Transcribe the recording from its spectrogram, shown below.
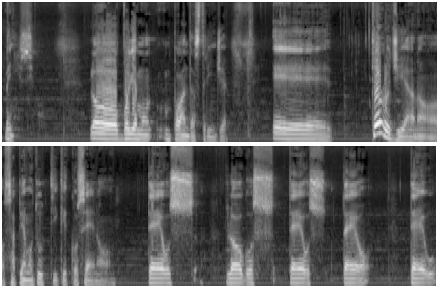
Benissimo. Lo vogliamo un po' andare a stringere. E teologia, no? sappiamo tutti che cos'è, no? Teos, logos, teos, teo, teu,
